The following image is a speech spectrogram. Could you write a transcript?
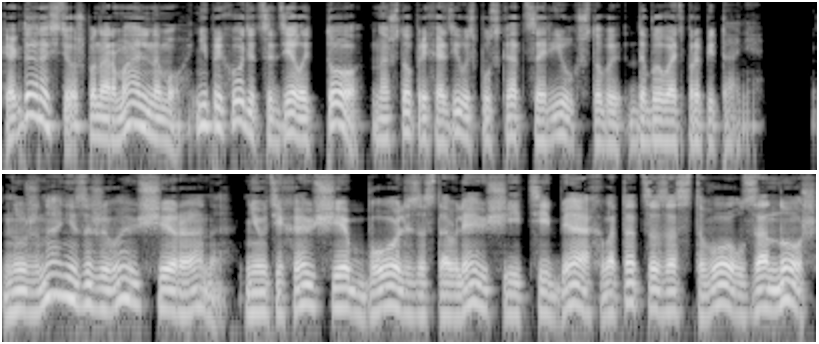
Когда растешь по-нормальному, не приходится делать то, на что приходилось пускаться Рил, чтобы добывать пропитание. Нужна незаживающая рана, неутихающая боль, заставляющая тебя хвататься за ствол, за нож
